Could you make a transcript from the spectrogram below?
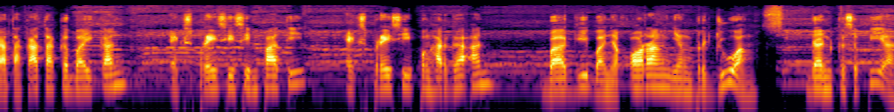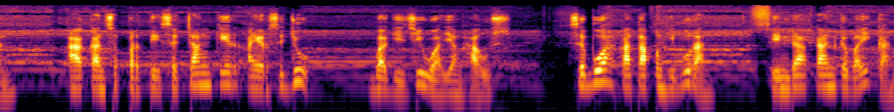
Kata-kata kebaikan, ekspresi simpati, ekspresi penghargaan bagi banyak orang yang berjuang dan kesepian akan seperti secangkir air sejuk bagi jiwa yang haus. Sebuah kata penghiburan, tindakan kebaikan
